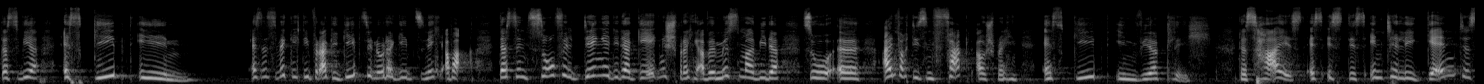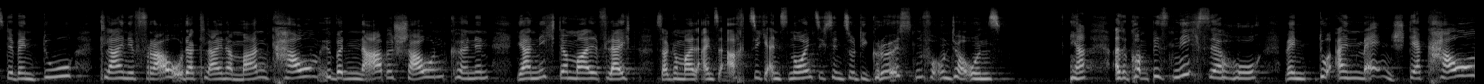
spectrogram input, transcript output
dass wir, es gibt ihn. Es ist wirklich die Frage, gibt es ihn oder gibt es nicht? Aber das sind so viele Dinge, die dagegen sprechen. Aber wir müssen mal wieder so äh, einfach diesen Fakt aussprechen. Es gibt ihn wirklich. Das heißt, es ist das Intelligenteste, wenn du, kleine Frau oder kleiner Mann, kaum über den Nabel schauen können. Ja, nicht einmal vielleicht, sagen wir mal, 1,80, 1,90 sind so die Größten unter uns. Ja, also kommt bis nicht sehr hoch, wenn du ein Mensch, der kaum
